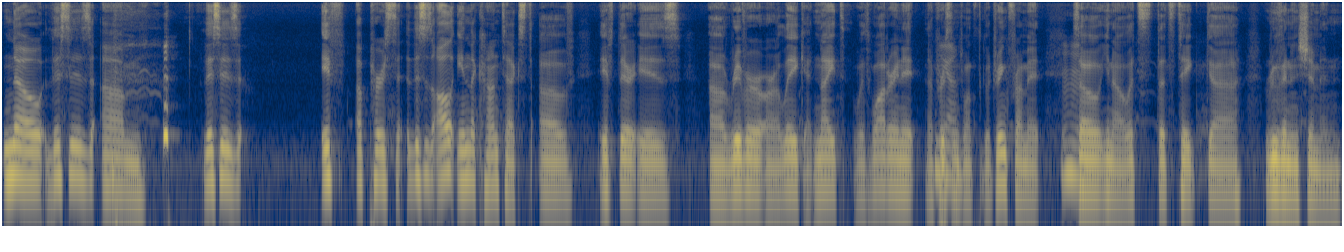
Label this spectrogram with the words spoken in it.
no, this is um, this is if a person. This is all in the context of if there is a river or a lake at night with water in it, a person Yeah. wants to go drink from it. Mhm. So you know, let's let's take uh, Reuven and Shimon.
